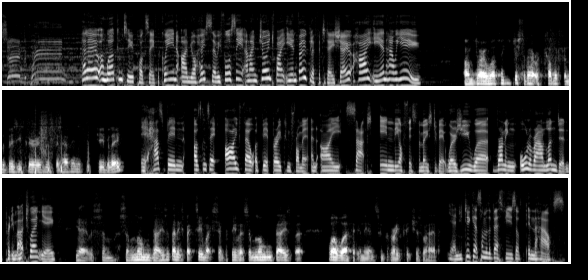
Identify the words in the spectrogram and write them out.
Save the Queen! Hello and welcome to Pod Save the Queen. I'm your host Zoe Forsey and I'm joined by Ian Vogler for today's show. Hi Ian, how are you? I'm very well, thank you. Just about recovered from the busy period we've been having with the Jubilee. It has been, I was going to say, I felt a bit broken from it and I sat in the office for most of it, whereas you were running all around London pretty much, weren't you? Yeah, it was some some long days. I don't expect too much sympathy, but some long days, but well worth it in the end. Some great pictures were had. Yeah, and you did get some of the best views of in the house.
